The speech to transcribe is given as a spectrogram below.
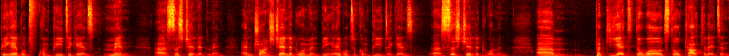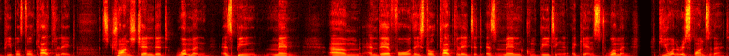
being able to compete against men, uh, cisgendered men, and transgendered women being able to compete against uh, cisgendered women. Um, but yet the world still calculates and people still calculate transgendered women as being men um, and therefore they still calculate it as men competing against women. Do you want to respond to that?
